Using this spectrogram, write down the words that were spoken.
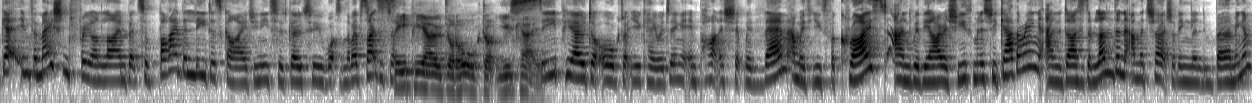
get information free online, but to buy the leader's guide, you need to go to what's on the website. So cpo.org.uk. cpo.org.uk. We're doing it in partnership with them and with Youth for Christ and with the Irish Youth Ministry Gathering and the Diocese of London and the Church of England in Birmingham.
